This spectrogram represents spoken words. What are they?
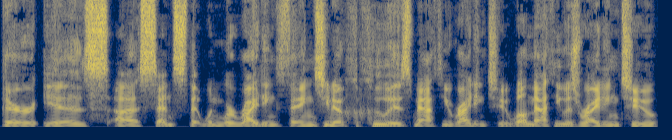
there is a sense that when we're writing things, you know, who is Matthew writing to? Well, Matthew is writing to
